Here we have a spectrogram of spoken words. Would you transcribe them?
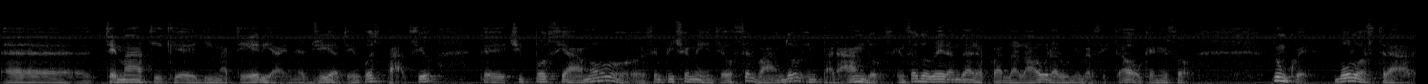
eh, tematiche di materia, energia, tempo e spazio che ci possiamo eh, semplicemente osservando, imparando, senza dover andare a fare la laurea all'università o che ne so. Dunque, volo astrale,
